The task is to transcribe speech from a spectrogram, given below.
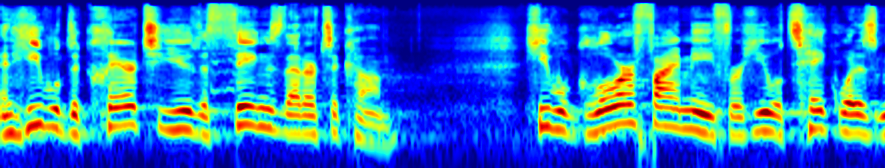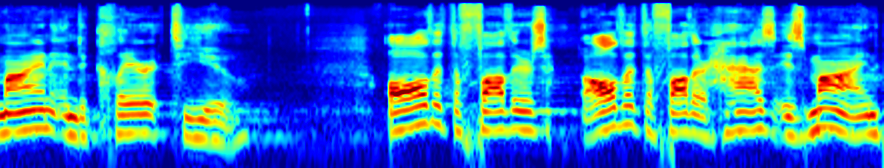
and he will declare to you the things that are to come. He will glorify me, for he will take what is mine and declare it to you. All that the Father's all that the Father has is mine.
